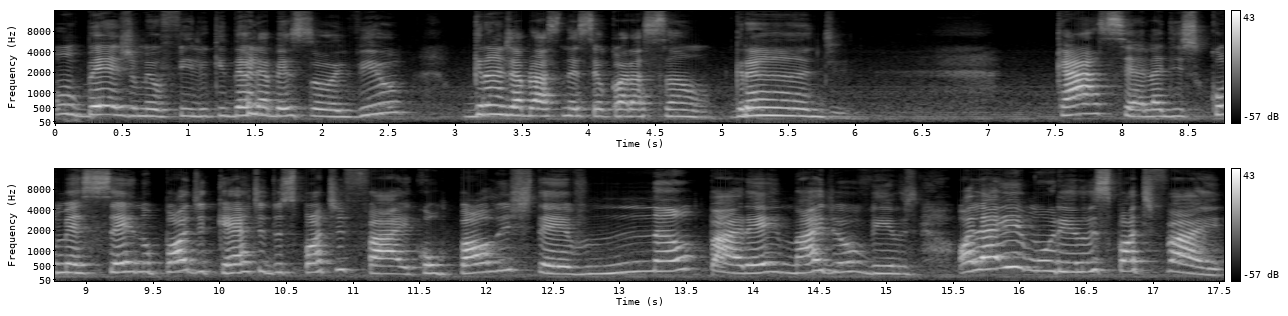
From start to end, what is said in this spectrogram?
Um beijo, meu filho, que Deus lhe abençoe, viu? Grande abraço nesse seu coração, grande. Cássia, ela diz: comecei no podcast do Spotify com Paulo Estevam. Não parei mais de ouvi-los. Olha aí, Murilo, Spotify.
